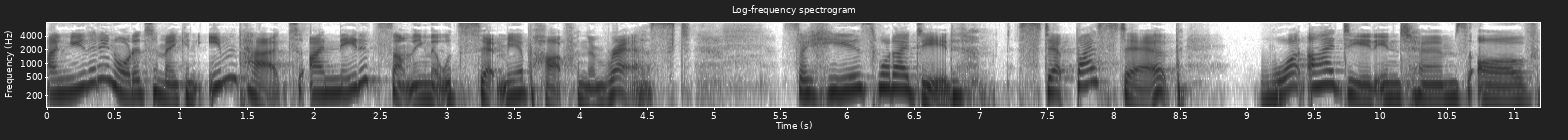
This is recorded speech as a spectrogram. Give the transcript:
I knew that in order to make an impact, I needed something that would set me apart from the rest. So here's what I did step by step, what I did in terms of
